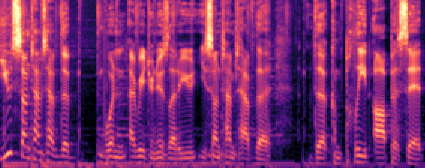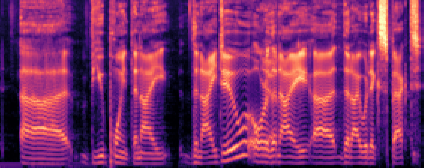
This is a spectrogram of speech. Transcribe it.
You sometimes have the when I read your newsletter, you, you sometimes have the the complete opposite uh, viewpoint than I than I do, or Yeah. than I uh, that I would expect,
